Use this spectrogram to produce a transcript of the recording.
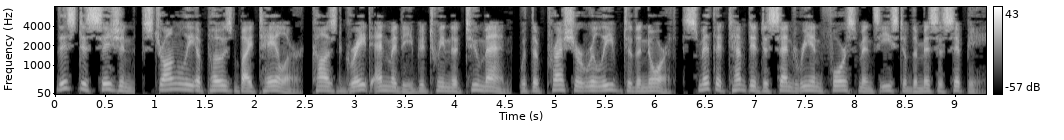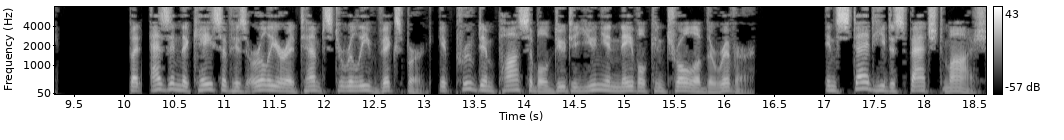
This decision, strongly opposed by Taylor, caused great enmity between the two men. With the pressure relieved to the north, Smith attempted to send reinforcements east of the Mississippi. But, as in the case of his earlier attempts to relieve Vicksburg, it proved impossible due to Union naval control of the river. Instead he dispatched Maj.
